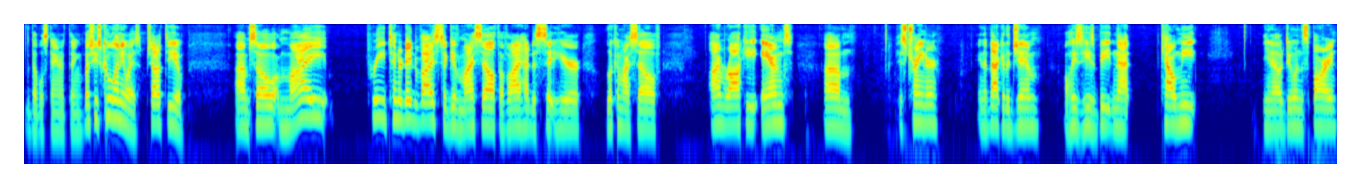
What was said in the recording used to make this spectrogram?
the double standard thing. But she's cool, anyways. Shout out to you. Um, so my pre Tinder date advice to give myself if I had to sit here, look at myself. I'm Rocky and um, his trainer in the back of the gym while he's he's beating that cow meat, you know, doing the sparring.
